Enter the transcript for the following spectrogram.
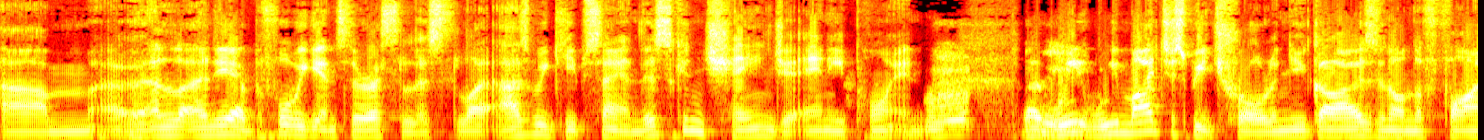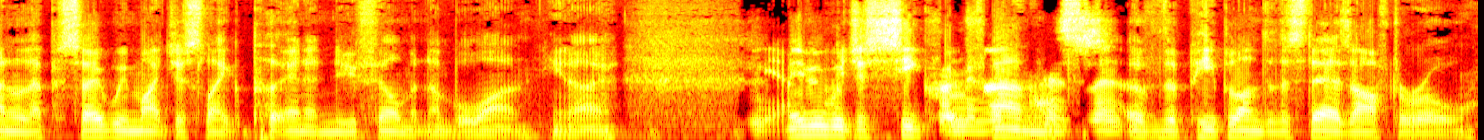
Um, and, and yeah, before we get into the rest of the list, like as we keep saying, this can change at any point. Like we, we might just be trolling you guys, and on the final episode, we might just like put in a new film at number one. You know, Yeah. maybe we're just secret I mean, let's- fans let's- of the people under the stairs after all.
